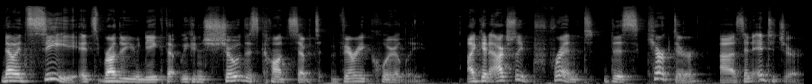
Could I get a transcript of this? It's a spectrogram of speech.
Now in C, it's rather unique that we can show this concept very clearly. I can actually print this character as an integer.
